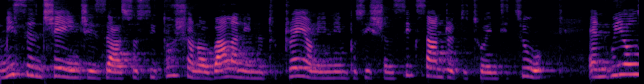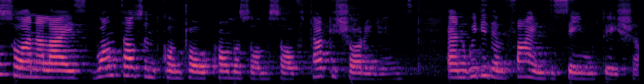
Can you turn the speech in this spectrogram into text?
missense change is a substitution of alanine to threonine in position 622, and we also analyzed 1,000 control chromosomes of Turkish origins, and we didn't find the same mutation.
